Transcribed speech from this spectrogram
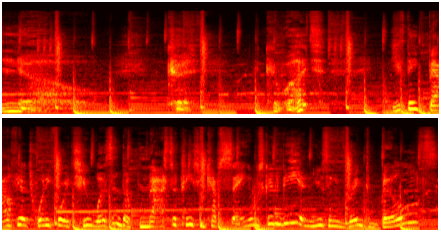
No. Could, could what? You think Battlefield 2042 wasn't the masterpiece you kept saying it was going to be and using rigged builds?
